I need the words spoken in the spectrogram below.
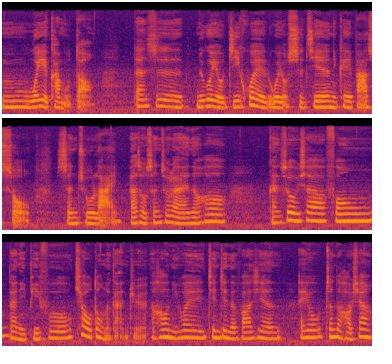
嗯，我也看不到。但是如果有机会，如果有时间，你可以把手伸出来，把手伸出来，然后感受一下风在你皮肤跳动的感觉，然后你会渐渐的发现，哎呦，真的好像。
